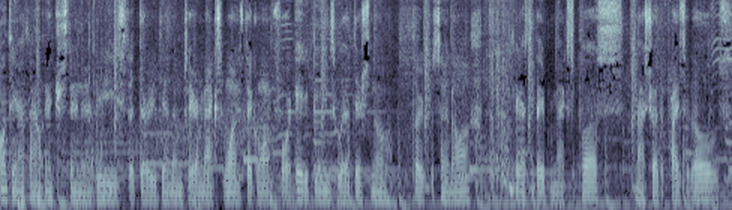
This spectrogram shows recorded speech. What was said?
Only thing I found interesting are these, the 30 Denims Air Max 1s. They're going for 80 beans with additional 30% off. They got some Vapor Max Plus. Not sure the price of those.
